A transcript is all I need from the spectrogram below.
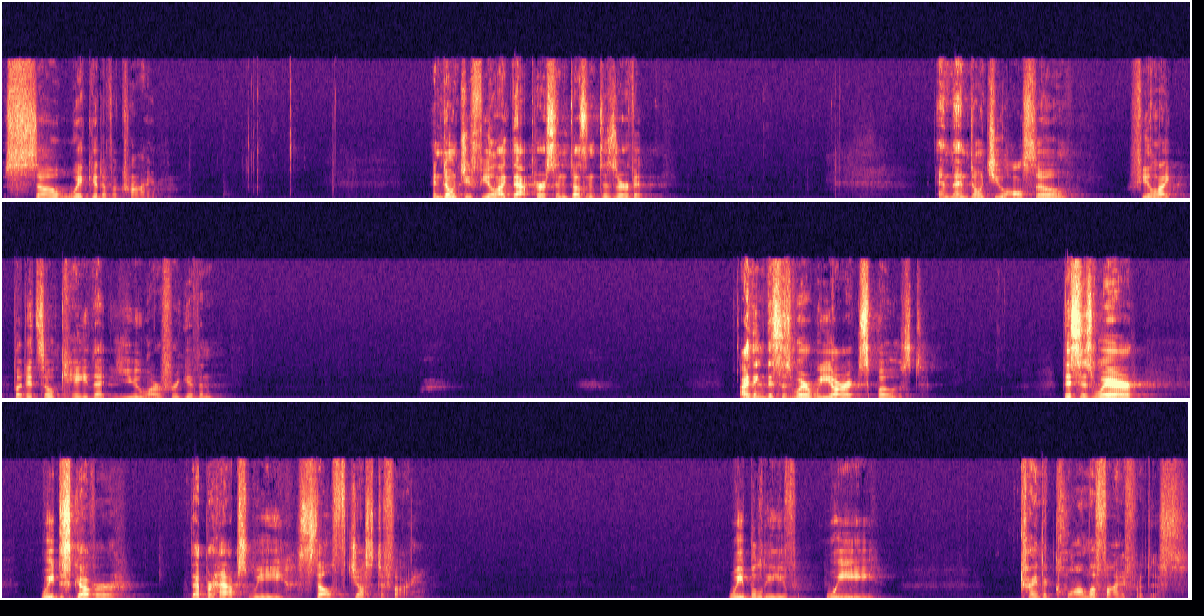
so wicked of a crime. And don't you feel like that person doesn't deserve it? And then don't you also feel like, but it's okay that you are forgiven? I think this is where we are exposed. This is where we discover that perhaps we self justify we believe we kind of qualify for this.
